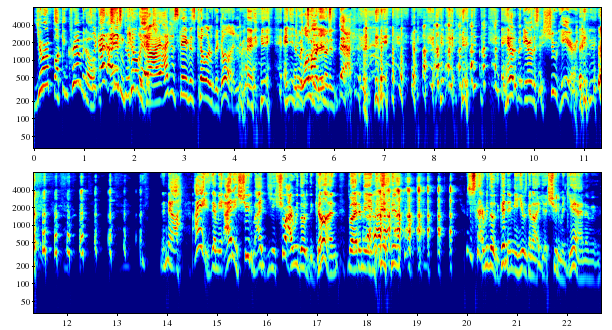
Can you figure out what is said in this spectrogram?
You're a fucking criminal. It's like I, I didn't kill the bitch. guy. I just gave his killer the gun. Right. and you drew a target it. on his back. and held up an arrow that said "shoot here." now, I, I mean, I didn't shoot him. I sure I reloaded the gun, but I mean, it's just gotta reload the gun. Didn't mean he was gonna like shoot him again. I mean,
